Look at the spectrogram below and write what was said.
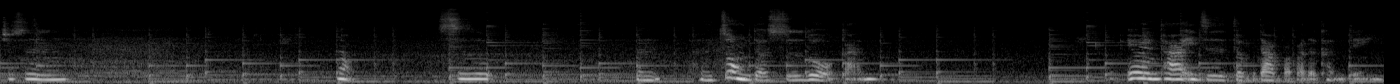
就是那种失很很重的失落感。因为他一直得不到爸爸的肯定，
